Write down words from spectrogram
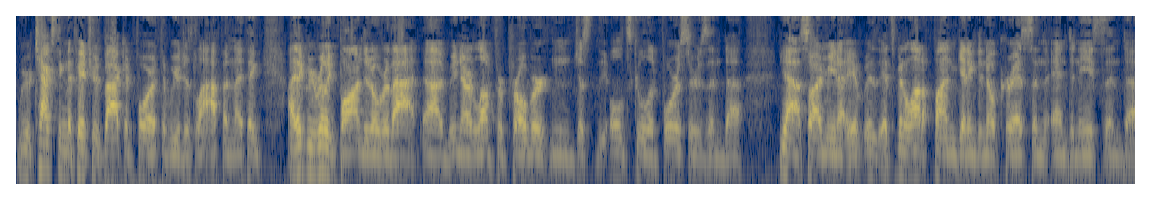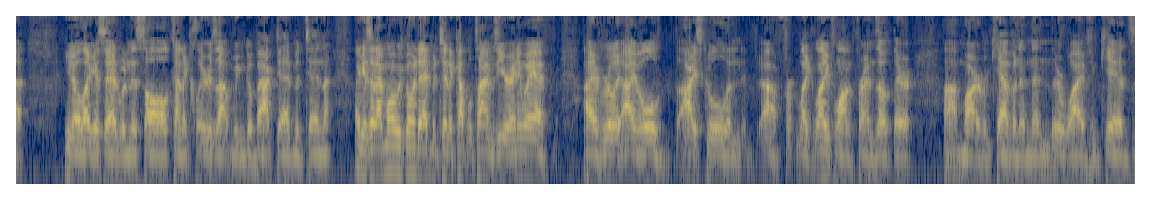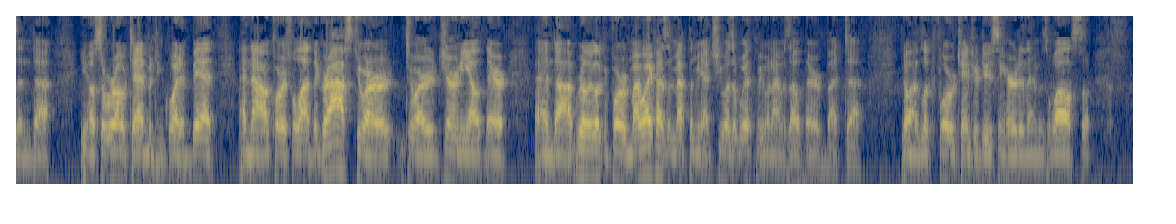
we were texting the pictures back and forth, and we were just laughing. I think I think we really bonded over that uh, in our love for Probert and just the old school enforcers. And uh, yeah, so I mean, it, has been a lot of fun getting to know Chris and, and Denise, and uh, you know, like I said, when this all kind of clears up, we can go back to Edmonton. Like I said, I'm always going to Edmonton a couple times a year anyway. I've, I have really, I have old high school and uh, like lifelong friends out there, uh, Marv and Kevin, and then their wives and kids, and uh, you know, so we're out to Edmonton quite a bit. And now, of course, we'll add the Graffs to our to our journey out there, and uh, really looking forward. My wife hasn't met them yet; she wasn't with me when I was out there, but uh, you know, I look forward to introducing her to them as well. So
